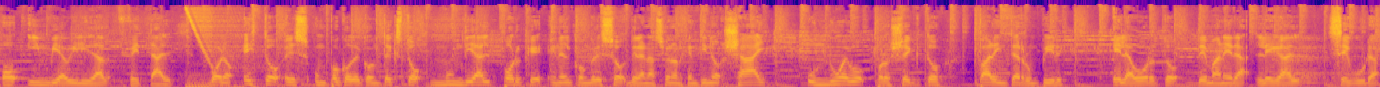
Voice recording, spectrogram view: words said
o inviabilidad fetal. Bueno, esto es un poco de contexto mundial porque en el Congreso de la Nación Argentino ya hay un nuevo proyecto para interrumpir el aborto de manera legal, segura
